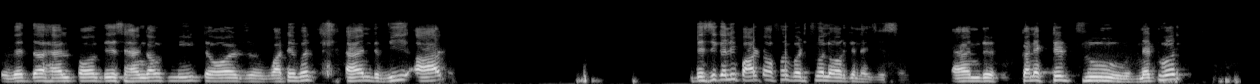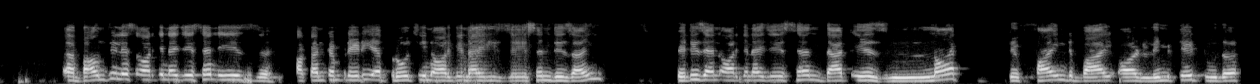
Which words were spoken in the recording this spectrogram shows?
with the help of this hangout meet or whatever. And we are basically part of a virtual organization and connected through network. A boundaryless organization is a contemporary approach in organization design. It is an organization that is not defined by or limited to the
